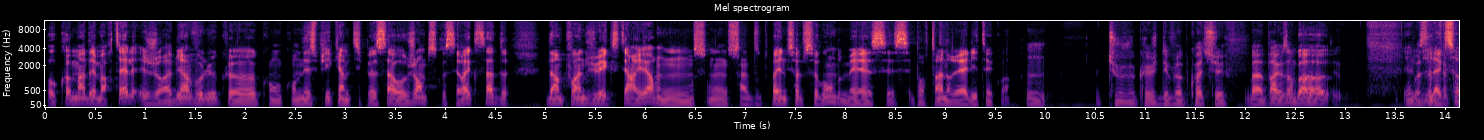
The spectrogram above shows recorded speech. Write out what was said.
au commun des mortels. Et j'aurais bien voulu qu'on explique un petit peu ça aux gens, parce que c'est vrai que ça, d'un point de vue extérieur, on, on s'en doute pas une seule seconde, mais c'est pourtant une réalité, quoi. Hmm. Tu veux que je développe quoi dessus? Bah, par exemple. Bah, euh, ça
